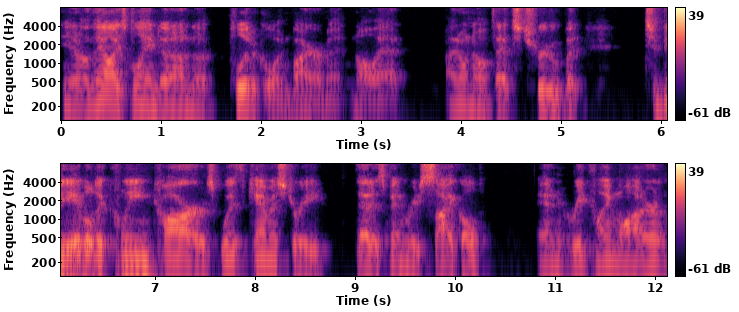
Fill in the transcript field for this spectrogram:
you know they always blamed it on the political environment and all that. I don't know if that's true, but to be able to clean cars with chemistry that has been recycled and reclaim water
